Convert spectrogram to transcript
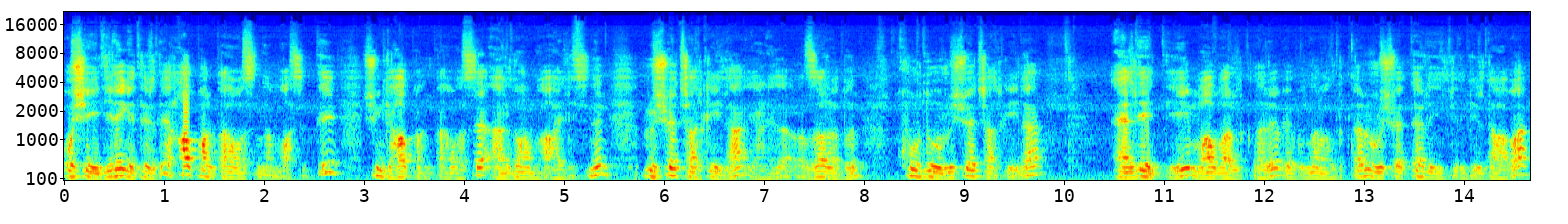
o şeyi dile getirdi. Halkbank davasından bahsetti. Çünkü Halkbank davası Erdoğan ve ailesinin rüşvet çarkıyla yani Zarab'ın kurduğu rüşvet çarkıyla elde ettiği mal varlıkları ve bundan aldıkları rüşvetlerle ilgili bir dava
